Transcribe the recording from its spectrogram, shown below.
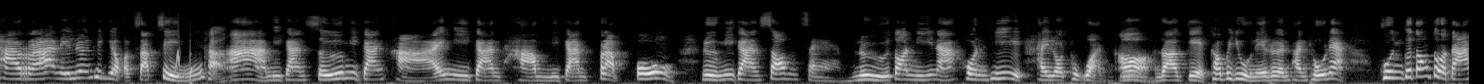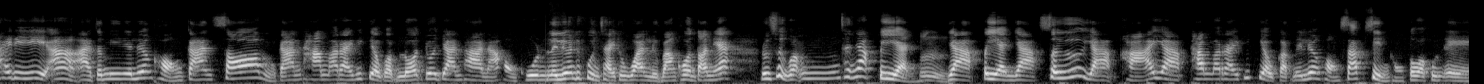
ภาระในเรื่องที่เกี่ยวกับทรัพย์สินค่ะอ่ามีการซื้อมีการขาย มีการทำมีการปรับปรุง หรือมีการซ่อมแซม หรือตอนนี้นะ คนที่ใช้รถทุกวันอ๋อดาวเกตเข้าไปอยู่ในเรือนพันธุเนี่ย คุณก็ต้องตรวจตาให้ดีอ่าอาจจะมีในเรื่องของการซ่อม การทำอะไรที่เกี่ยวกับรถยนต์ยานพาหนะของคุณ ในเรื่องที่คุณใช้ทุกวันหรือบางคนตอนเนี้ยรู้สึกว่าอืมฉันอยากเปลี่ยนอืมอยากเปลี่ยนอยากซื้อ อยากขายอยากทำอะไรที่เกี่ยวกับในเรื่องของทรัพย์สินของตัวคุณเอง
